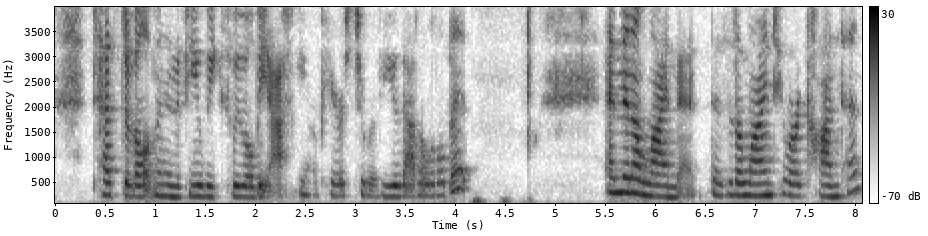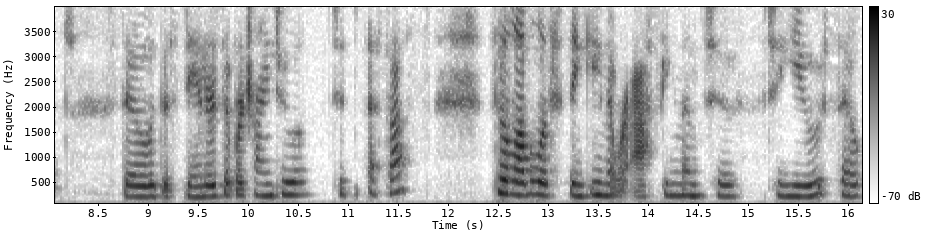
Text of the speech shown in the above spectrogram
test development in a few weeks, we will be asking our peers to review that a little bit. And then alignment. Does it align to our content? So the standards that we're trying to, to assess, to the level of thinking that we're asking them to to use. So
